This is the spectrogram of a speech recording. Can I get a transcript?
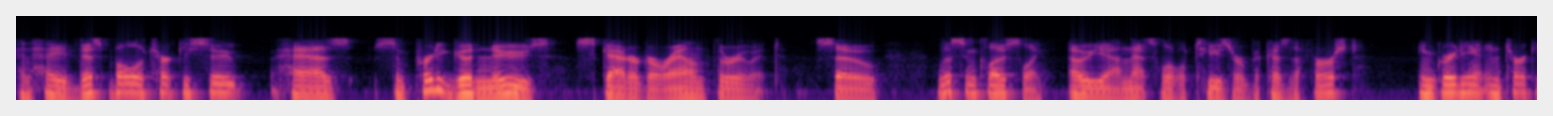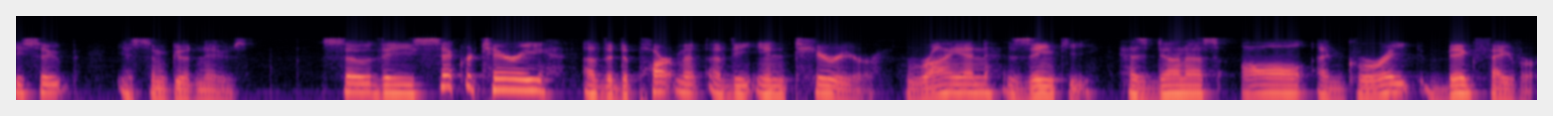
And hey, this bowl of turkey soup has some pretty good news scattered around through it. So, listen closely. Oh, yeah, and that's a little teaser because the first ingredient in turkey soup is some good news. So, the Secretary of the Department of the Interior, Ryan Zinke, has done us all a great big favor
